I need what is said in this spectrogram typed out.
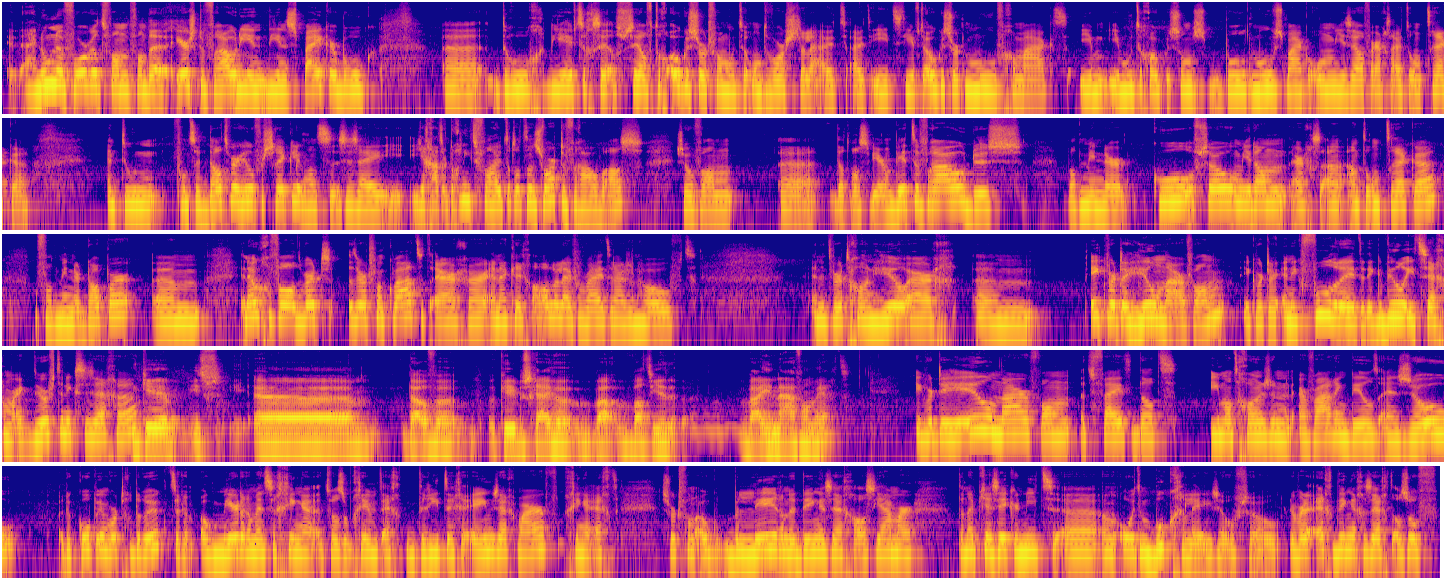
hij noemde een voorbeeld van, van de eerste vrouw die een, die een spijkerbroek eh, droeg. Die heeft zichzelf zelf toch ook een soort van moeten ontworstelen uit, uit iets. Die heeft ook een soort move gemaakt. Je, je moet toch ook soms bold moves maken om jezelf ergens uit te onttrekken. En toen vond ze dat weer heel verschrikkelijk. Want ze, ze zei, je gaat er toch niet vanuit dat het een zwarte vrouw was? Zo van, eh, dat was weer een witte vrouw. Dus wat minder cool of zo om je dan ergens aan, aan te onttrekken. Of wat minder dapper. Ehm, in elk geval, het werd, het werd van kwaad tot erger. En hij kreeg allerlei verwijten naar zijn hoofd. En het werd gewoon heel erg... ehm, ik werd er heel naar van. Ik werd er, en ik voelde tijd, ik wil iets zeggen, maar ik durfde niks te zeggen. Kun je iets eh, daarover kun je beschrijven wa- wat je, waar je na van werd? Ik werd er heel naar van het feit dat iemand gewoon zijn ervaring deelt en zo de kop in wordt gedrukt. Ook meerdere mensen gingen, het was op een gegeven moment echt drie tegen één, zeg maar. Gingen echt soort van ook belerende dingen zeggen als ja, maar dan heb jij zeker niet eh, ooit een boek gelezen of zo. Er werden echt dingen gezegd alsof,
